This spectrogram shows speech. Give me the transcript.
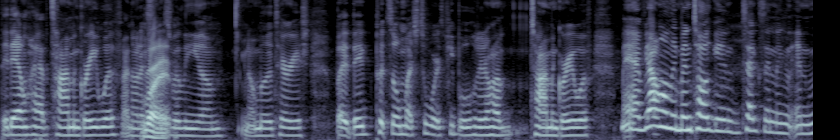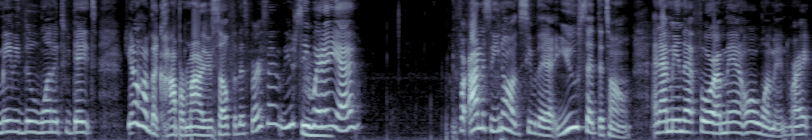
that they don't have time and grade with. I know that Right. sounds really, um, you know, military-ish, but they put so much towards people who they don't have time and grade with. Man, if y'all only been talking, texting, and, and maybe do one or two dates, you don't have to compromise yourself for this person. You see where they at. For honestly, you don't have to see where they're at. You set the tone, and I mean that for a man or a woman, right?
